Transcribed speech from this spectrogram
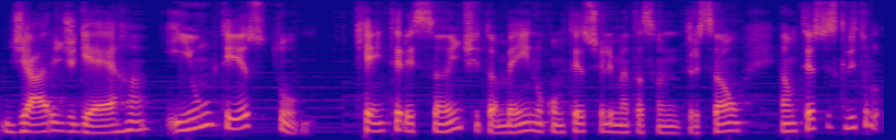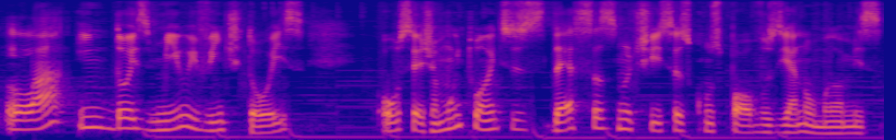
Diário de Guerra e um texto que é interessante também no contexto de alimentação e nutrição, é um texto escrito lá em 2022 Ou seja, muito antes dessas notícias com os povos Yanomamis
